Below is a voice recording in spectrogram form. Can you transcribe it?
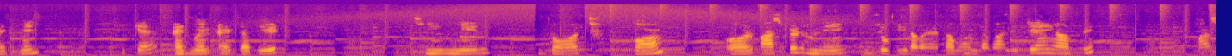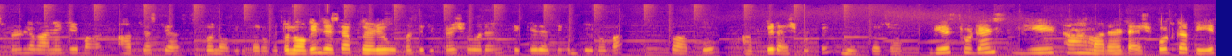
एडमिन ठीक है? Admin at the rate Gmail dot com और पासवर्ड हमने जो भी लगाया था वो हम लगा लेते हैं यहाँ पे। पासवर्ड लगाने के बाद आप जस्ट यहाँ से लॉग इन करोगे। तो लॉगिन जैसे आप कर रहे हो, ऊपर से रिफ्रेश हो रहे हैं, ठीक है? जैसे कंप्लीट होगा तो आपको आपके डैशबोर्ड पे मूव कर जाओ। डियर स्टूडेंट्स ये था हमारा डैशबोर्ड का पेज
